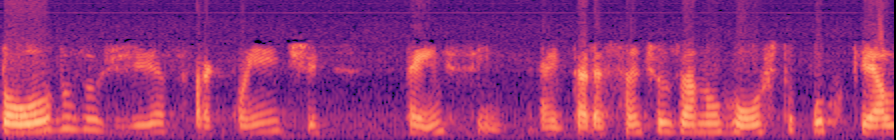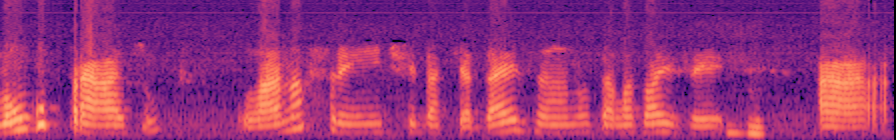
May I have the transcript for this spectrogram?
todos os dias, frequente, tem sim. É interessante usar no rosto porque a longo prazo, lá na frente, daqui a 10 anos, ela vai ver uhum. a,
